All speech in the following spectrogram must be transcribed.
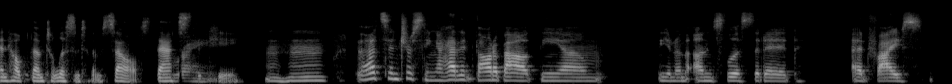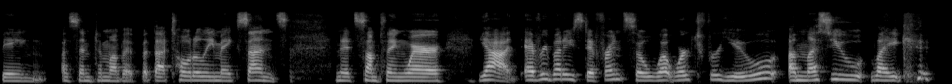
and help them to listen to themselves that's right. the key mm-hmm. that's interesting i hadn't thought about the um you know the unsolicited advice being a symptom of it but that totally makes sense. And it's something where yeah everybody's different. So what worked for you unless you like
